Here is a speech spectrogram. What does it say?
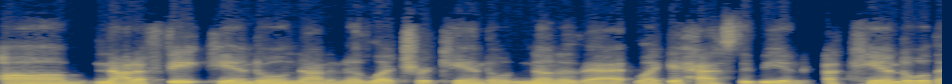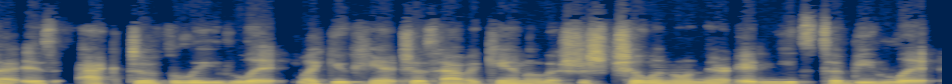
Um, not a fake candle, not an electric candle, none of that. Like it has to be a, a candle that is actively lit. Like you can't just have a candle that's just chilling on there. It needs to be lit,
